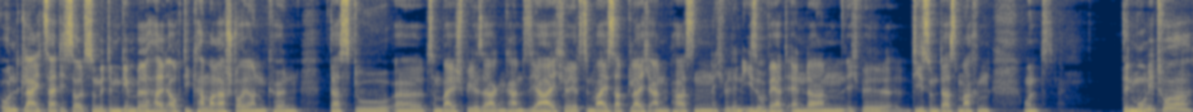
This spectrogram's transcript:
Und gleichzeitig sollst du mit dem Gimbal halt auch die Kamera steuern können dass du äh, zum Beispiel sagen kannst, ja, ich will jetzt den Weißabgleich anpassen, ich will den ISO-Wert ändern, ich will dies und das machen. Und den Monitor,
